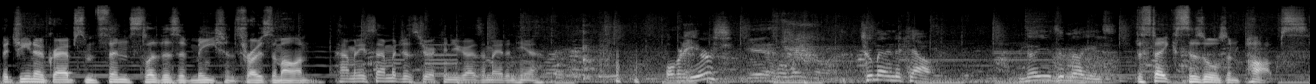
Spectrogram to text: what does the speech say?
but Geno grabs some thin slithers of meat and throws them on. How many sandwiches do you reckon you guys have made in here? Over the years? Yeah. Too many to count. Millions and millions. The steak sizzles and pops.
